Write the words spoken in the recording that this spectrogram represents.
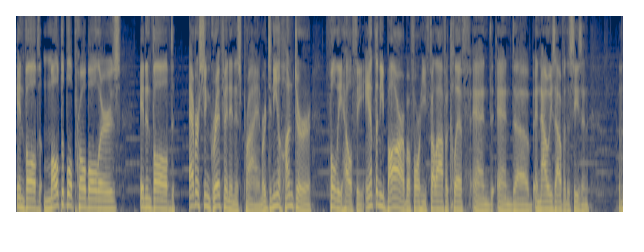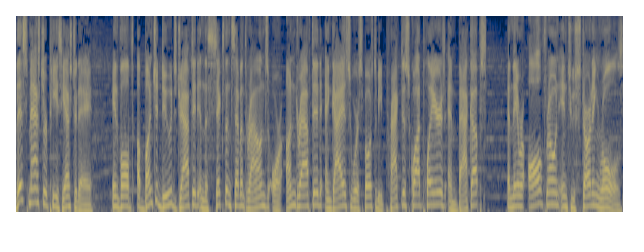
involved multiple Pro Bowlers. It involved Everson Griffen in his prime, or Danielle Hunter fully healthy, Anthony Barr before he fell off a cliff and and uh, and now he's out for the season. This masterpiece yesterday involved a bunch of dudes drafted in the sixth and seventh rounds or undrafted, and guys who were supposed to be practice squad players and backups, and they were all thrown into starting roles.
